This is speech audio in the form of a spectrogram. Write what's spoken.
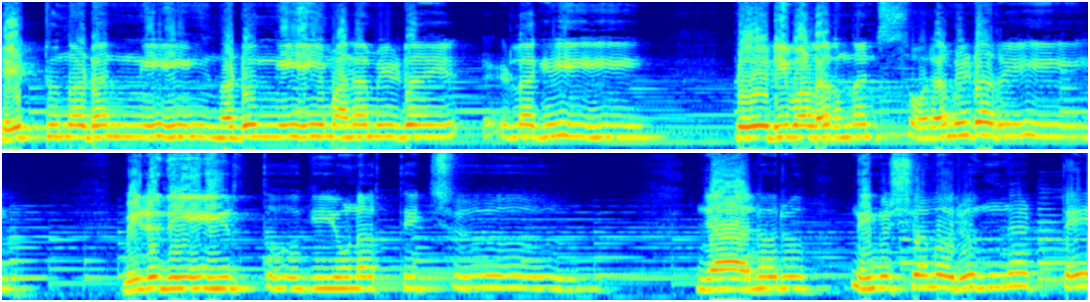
കേട്ടു നടങ്ങി നടുങ്ങി മനമിട ഇളകി പേടി വളർന്ന സ്വരമിടറി മിഴുനീർ തൂകി ഉണർത്തിച്ചു ഞാനൊരു നിമിഷമൊരുങ്ങട്ടെ.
